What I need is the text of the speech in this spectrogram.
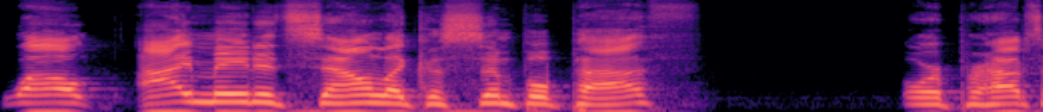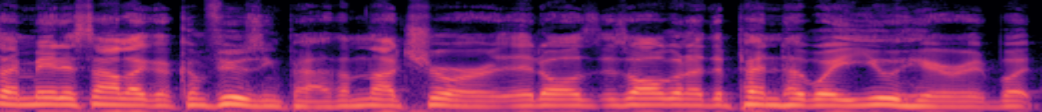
while I made it sound like a simple path, or perhaps I made it sound like a confusing path, I'm not sure. It all is all going to depend on the way you hear it, but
